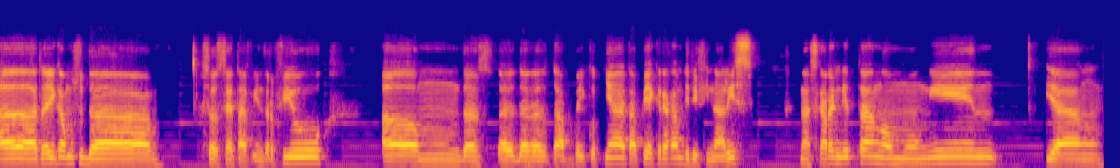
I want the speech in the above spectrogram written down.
uh, tadi kamu sudah selesai tahap interview um, dan, dan tahap berikutnya, tapi akhirnya kamu jadi finalis. Nah, sekarang kita ngomongin yang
